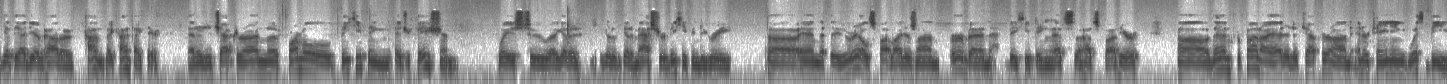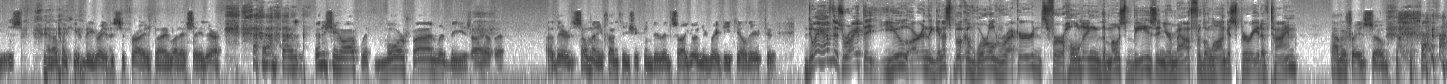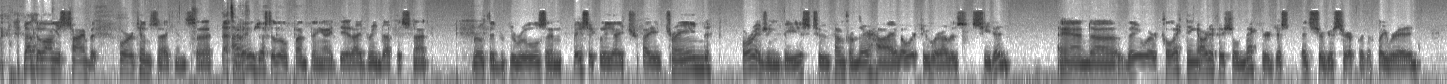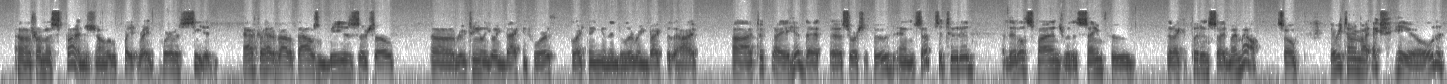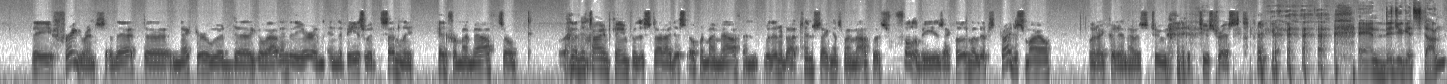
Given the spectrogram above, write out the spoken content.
get the idea of how to con- make contact there. Added a chapter on uh, formal beekeeping education, ways to get a get a master beekeeping degree. And the real spotlight is on urban beekeeping. That's the hot spot here. Uh, then, for fun, I added a chapter on entertaining with bees, and I think you'd be greatly surprised by what I say there. And finally, finishing off with more fun with bees. I have a uh, there's so many fun things you can do, and so I go into great detail there too. Do I have this right that you are in the Guinness Book of World Records for holding the most bees in your mouth for the longest period of time? I'm afraid so. Not the longest time, but four or ten seconds. Uh, That's I, it was just a little fun thing I did. I dreamed up this stunt, wrote the, the rules, and basically I, tr- I trained foraging bees to come from their hive over to where I was seated. And uh, they were collecting artificial nectar, just as sugar syrup with a flavor added, uh, from a sponge on a little plate right where I was seated. After I had about a thousand bees or so, uh, routinely going back and forth, collecting and then delivering back to the hive. Uh, I took, I hid that uh, source of food and substituted a little sponge with the same food that I could put inside my mouth. So every time I exhaled, the fragrance of that uh, nectar would uh, go out into the air, and, and the bees would suddenly head for my mouth. So when the time came for the stunt, I just opened my mouth, and within about 10 seconds, my mouth was full of bees. I closed my lips, tried to smile, but I couldn't. I was too too stressed. and did you get stung?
